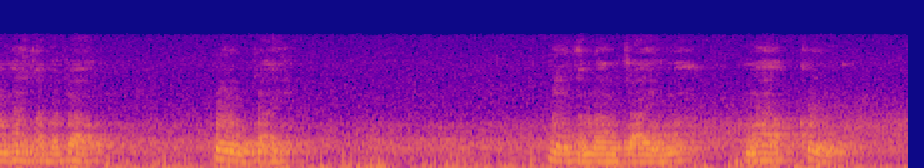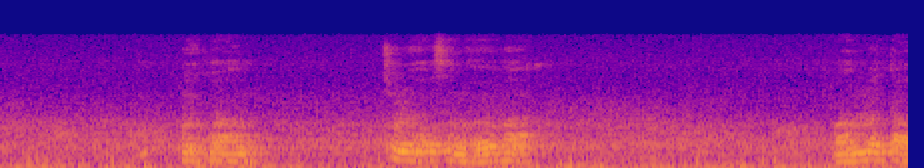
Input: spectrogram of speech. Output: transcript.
ำให้ข้าพเจ้าปลื้มใจ มีกำลังใจมากมากขึ้นด้วยความเชื่อเสมอว่า ความเมตตา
